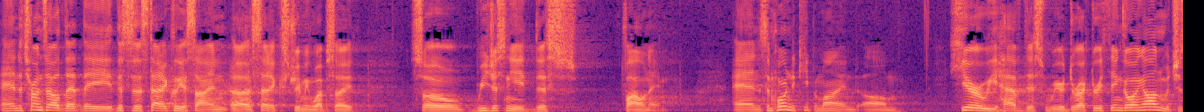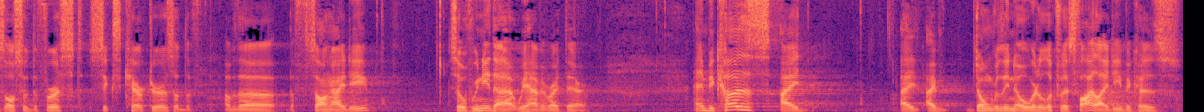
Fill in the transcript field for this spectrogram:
And it turns out that they, this is a statically assigned, uh, static streaming website. So we just need this file name. And it's important to keep in mind, um, here we have this weird directory thing going on, which is also the first six characters of the, of the, the song ID. So if we need that, we have it right there. And because I, I, I don't really know where to look for this file ID because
